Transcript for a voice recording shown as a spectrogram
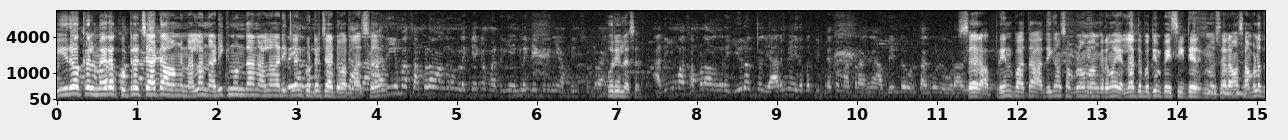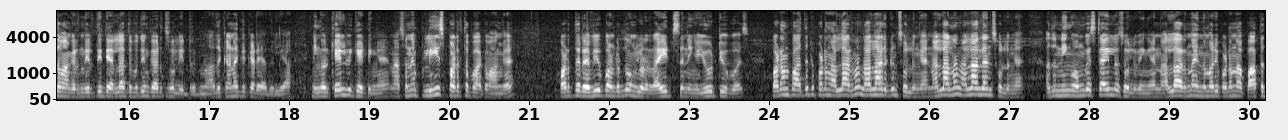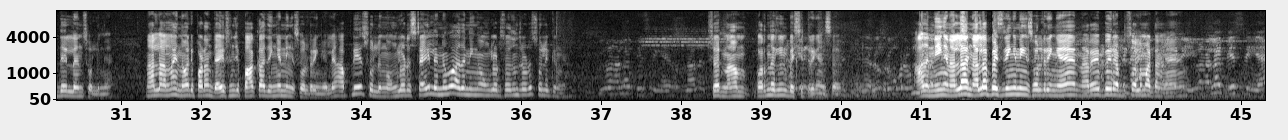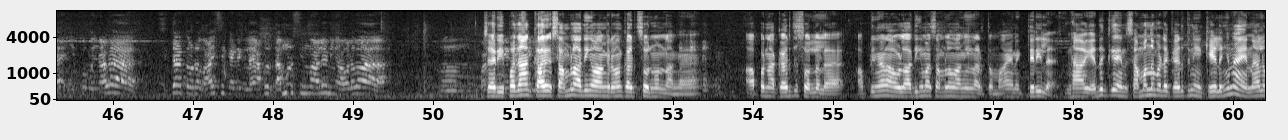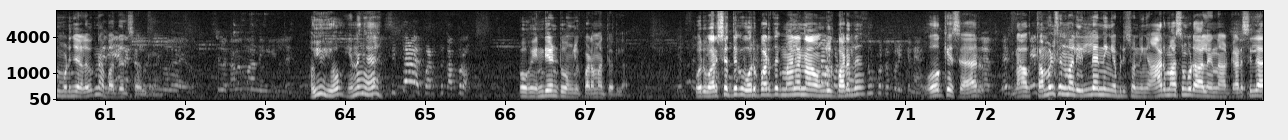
ஹீரோக்கள் மேல குற்றச்சாட்டு அவங்க நல்லா நடிக்கணும் தான் நல்லா நடிக்கலன்னு குற்றச்சாட்டு வரலாம் சார். அதிகமா சம்பளம் வாங்குறவங்களை கேட்க மாட்டீங்க. எங்களை கேக்குறீங்க அப்படின்னு சொல்றாங்க. புரியல சார். அதிகமா சம்பளம் வாங்குற ஹீரோக்கள் யாருமே இதை பத்தி பேச மாட்டாங்க அப்படின்ற ஒரு தகவல். சார் அப்படின்னு பார்த்தா அதிகம் சம்பளம் வாங்குறவன் எல்லாத்த பத்தியும் பேசிக்கிட்டே இருக்கணும் சார். அவன் சம்பளத்தை வாங்குறது நிறுத்திட்டு எல்லாத்த பத்தியும் கருத்து சொல்லிட்டு இருக்கணும். அது கணக்கு கிடையாது இல்லையா? நீங்க ஒரு கேள்வி கேட்டீங்க. நான் சொன்னேன் ப்ளீஸ் படத்தை பார்க்க வாங்க. படத்தை ரிவ்யூ பண்ணுறது உங்களோட ரைட்ஸ் நீங்கள் யூடியூபர்ஸ் படம் பார்த்துட்டு படம் நல்லா இருந்தால் நல்லா இருக்குன்னு சொல்லுங்க. நல்லா இருந்தால் நல்லா இல்லைன்னு சொல்லுங்க. அதுவும் நீங்கள் உங்கள் ஸ்டைலில் சொல்லுவீங்க. நல்லா இருந்தால் இந்த மாதிரி படம் நான் பார்த்ததே இல்லைன்னு சொல்லுங்க. நல்லா இல்லைனா இந்த மாதிரி படம் தயவு செஞ்சு பார்க்காதீங்கன்னு நீங்கள் சொல்கிறீங்க இல்லையா? அப்படியே சொல்லுங்கள் உங்களோட ஸ்டைல் என்னவோ அதை நீங்கள் உங்களோட சுதந்திரோட சொல்லிக்கோங்க. சார் நான் பிறந்ததுலேருந்து பேசிட்டு இருக்கேன் சார். அதை நீங்கள் நல்லா நல்லா பேசுகிறீங்க நீங்கள் சொல்கிறீங்க நிறைய பேர் அப்படி சொல்ல மாட்டாங்க. நல்லா பேசுறீங்க. இப்போ கொஞ்ச சித்தார்த்தோட வாய்ஸ் கிடைக்கல அப்புறம் தமிழ் சினிமாலையும் நீங்கள் அவ்வளோவா சார் இப்போதான் க சம்பளம் அதிகம் வாங்குறவங்க கருத்து சொல்லணும்னாங்க. அப்போ நான் கருத்து சொல்லலை. அப்படின்னா நான் அவ்வளோ அதிகமாக சம்பளம் வாங்கலன்னு அர்த்தமா? எனக்கு தெரியல. நான் எதுக்கு எனக்கு சம்மந்தப்பட்ட கருத்து நீங்கள் கேளுங்க. நான் என்னால் முடிஞ்ச அளவுக்கு நான் பதில் சொல்கிறேன் ஐயோ என்னங்க? ஓ இந்தியன் டூ உங்களுக்கு படமா தெரியல. ஒரு வருஷத்துக்கு ஒரு படத்துக்கு மேலே நான் உங்களுக்கு இருக்கேன் ஓகே சார். நான் தமிழ் சினிமாவில் இல்லைன்னு நீங்கள் எப்படி சொன்னீங்க? ஆறு மாதம் கூட ஆகலை நான் கடைசியில்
